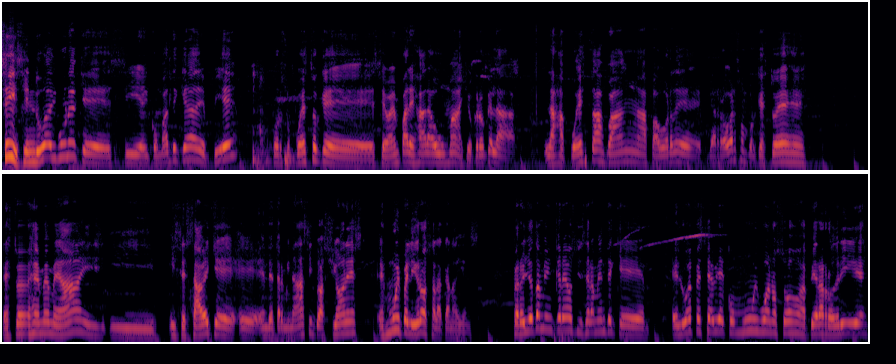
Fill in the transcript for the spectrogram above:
Sí, sin duda alguna que si el combate queda de pie, por supuesto que se va a emparejar aún más. Yo creo que la- las apuestas van a favor de, de Robertson porque esto es, esto es MMA y, y- y se sabe que eh, en determinadas situaciones es muy peligrosa la canadiense. Pero yo también creo sinceramente que el UFC ve con muy buenos ojos a Piera Rodríguez.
